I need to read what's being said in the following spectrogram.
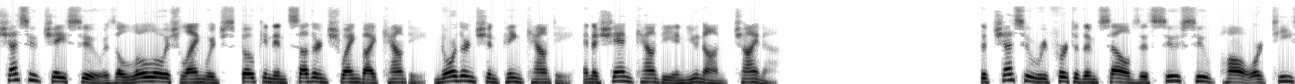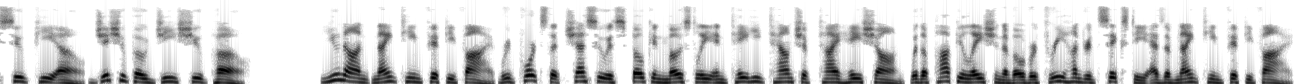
Chesu Chesu is a Loloish language spoken in southern Shuangbai County, northern Xinping County, and Eshan County in Yunnan, China. The Chesu refer to themselves as Su Su Pa or T Su Po, Jishupo Ji Shu Po. Yunnan 1955 reports that Chesu is spoken mostly in Taiji Township Tai He Shang, with a population of over 360 as of 1955.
